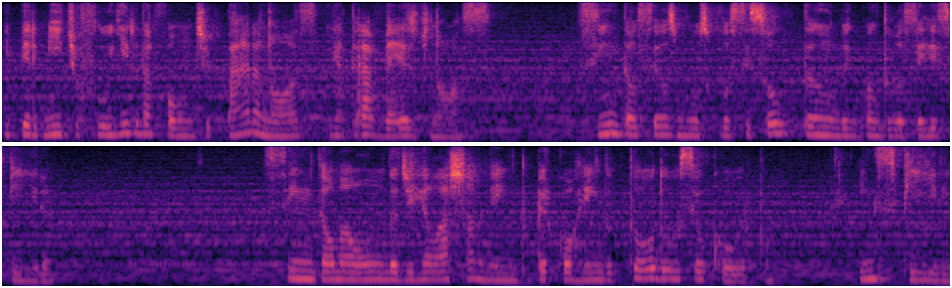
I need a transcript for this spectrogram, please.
e permite o fluir da fonte para nós e através de nós. Sinta os seus músculos se soltando enquanto você respira Sinta uma onda de relaxamento percorrendo todo o seu corpo. Inspire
